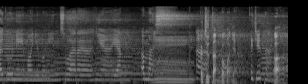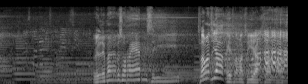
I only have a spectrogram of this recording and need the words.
lagu nih mau nyumbangin suaranya yang emas. Hmm, kejutan pokoknya. Kejutan. Ah. Oh. Memang aku suara MC. Selamat siang. Eh selamat siang. Selamat malam.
